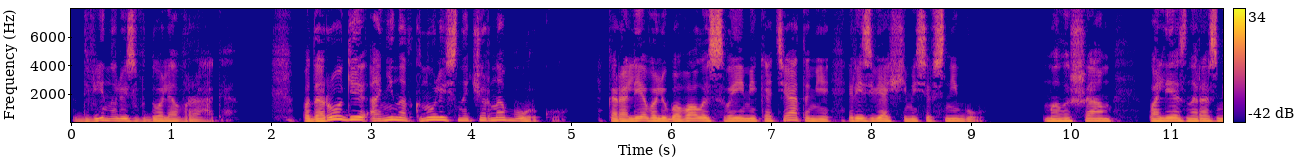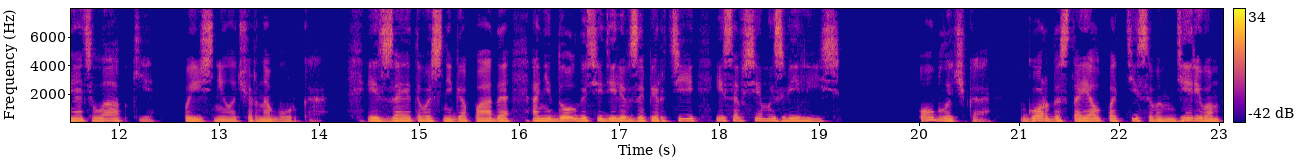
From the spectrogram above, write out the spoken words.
двинулись вдоль оврага. По дороге они наткнулись на Чернобурку. Королева любовалась своими котятами, резвящимися в снегу. «Малышам полезно размять лапки», — пояснила Чернобурка. Из-за этого снегопада они долго сидели в заперти и совсем извелись. Облачко гордо стоял под тисовым деревом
